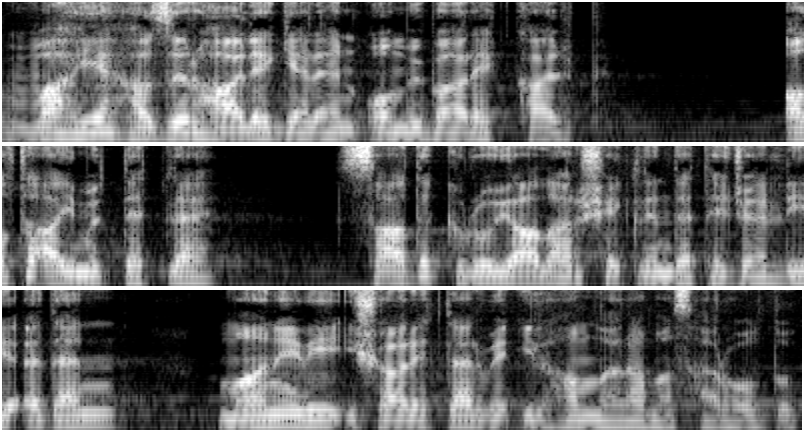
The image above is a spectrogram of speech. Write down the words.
Vahye hazır hale gelen o mübarek kalp, altı ay müddetle sadık rüyalar şeklinde tecelli eden manevi işaretler ve ilhamlara mazhar oldu.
